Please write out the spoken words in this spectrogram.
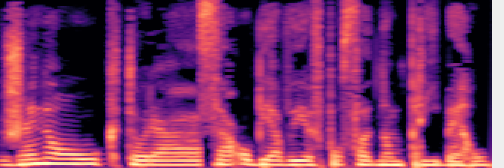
ženou, ktorá sa objavuje v poslednom príbehu.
